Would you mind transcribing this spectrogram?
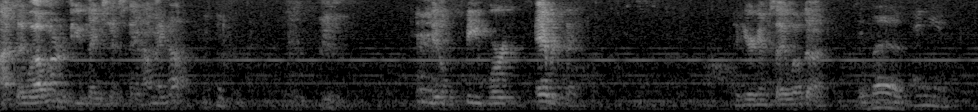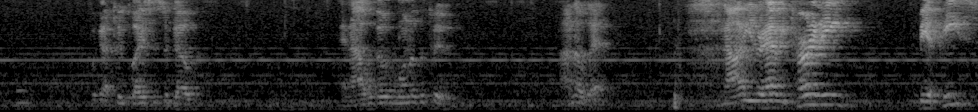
Might say, well, I've learned a few things since then. I may not. It'll be worth everything to hear him say, well done. Amen. We've got two places to go. And I will go to one of the two. I know that. Now I either have eternity be at peace,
